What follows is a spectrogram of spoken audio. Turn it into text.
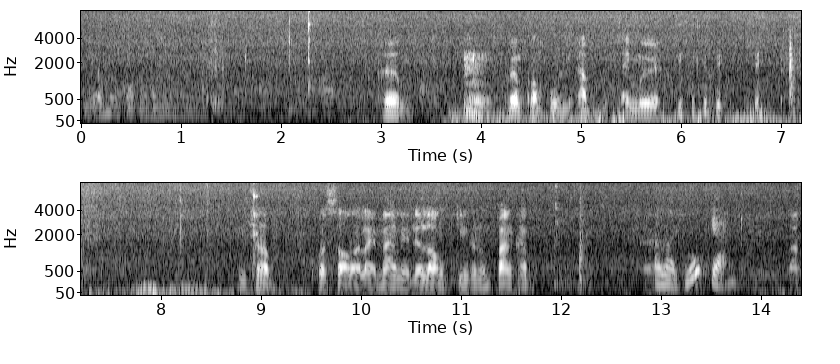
เดี๋ยวเอามือจับลงมาเพิ่ม เพิ่มความอุ่นครับใช้มือ ผมชอบครัวซองอร่อยมากเลย แล้วลองกินขนมปังครับ อร่อยทุกอย่าง ปัง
